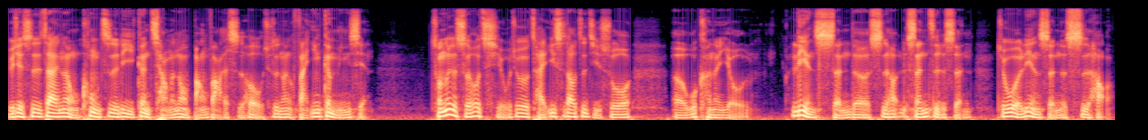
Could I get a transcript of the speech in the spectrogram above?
尤其是在那种控制力更强的那种绑法的时候，就是那个反应更明显。从那个时候起，我就才意识到自己说。呃，我可能有练神的嗜好，绳子的神，就我有练神的嗜好。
